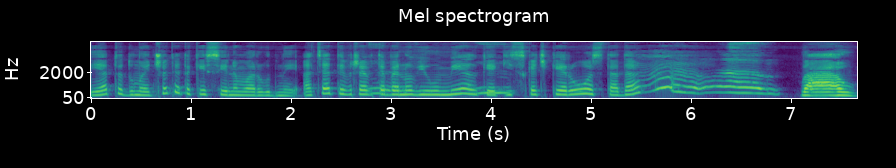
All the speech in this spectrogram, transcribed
Я то думаю, що ти такий сильно марудний? А це ти вже в тебе нові умілки, якісь скачки роста, да? Вау!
